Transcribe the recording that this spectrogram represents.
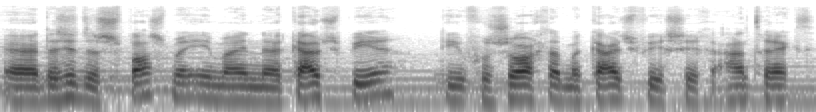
Er zit een spasme in mijn uh, kuitspier die ervoor zorgt dat mijn kuitspier zich aantrekt.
